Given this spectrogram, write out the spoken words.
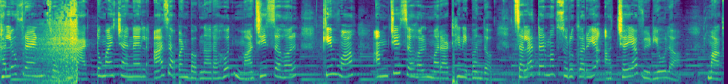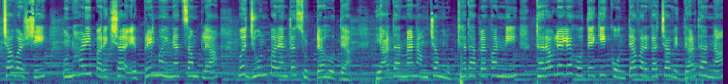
Hello friends welcome back to my channel आज आपण बघणार आहोत माझी सहल किंवा आमची सहल मराठी निबंध. चला तर मग सुरू करूया आजच्या या व्हिडिओला. मागच्या वर्षी उन्हाळी परीक्षा एप्रिल महिन्यात संपल्या व जूनपर्यंत सुट्ट्या होत्या. या दरम्यान आमच्या मुख्याध्यापकांनी ठरवलेले होते की कोणत्या वर्गाच्या विद्यार्थ्यांना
